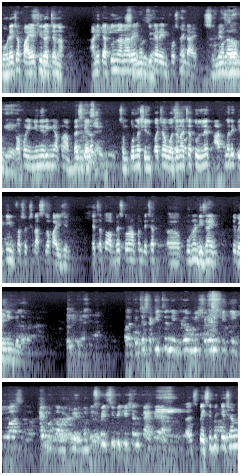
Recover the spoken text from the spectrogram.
घोड्याच्या पायाची रचना आणि त्यातून जाणारे जी. काय एन्फोर्समेंट आहे त्याचा प्रॉपर इंजिनिअरिंगने आपण अभ्यास केला. संपूर्ण शिल्पाच्या वजनाच्या तुलनेत आतमध्ये किती इन्फ्रास्ट्रक्चर असलं पाहिजे याचा तो अभ्यास करून आपण त्याच्यात पूर्ण डिझाईन ते वेल्डिंग केलेलं आहे. अं, त्याच्यासाठीच नेमकं मिश्रण किती किंवा काय म्हणतो आपण ट्रेडमध्ये स्पेसिफिकेशन काय काय आहे? स्पेसिफिकेशन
